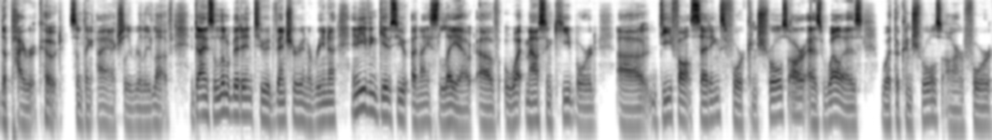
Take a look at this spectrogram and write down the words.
the pirate code, something I actually really love. It dives a little bit into adventure and arena and even gives you a nice layout of what mouse and keyboard uh, default settings for controls are, as well as what the controls are for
